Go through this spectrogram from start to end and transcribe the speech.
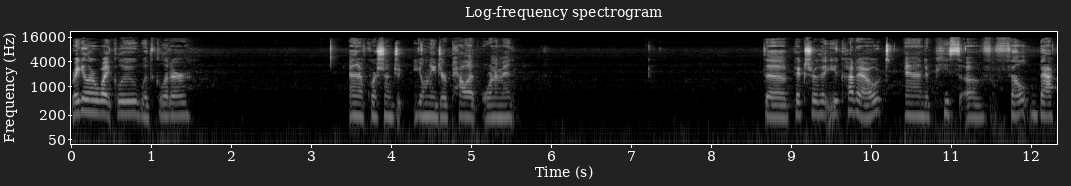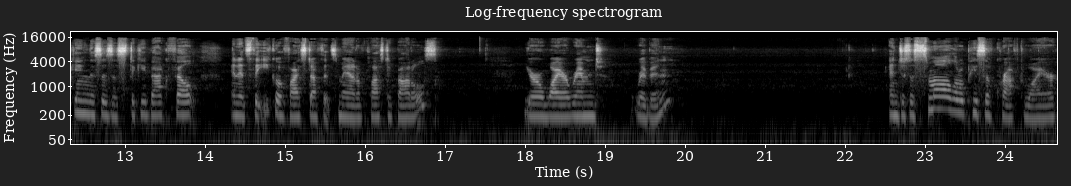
regular white glue with glitter, and of course you'll need your pallet ornament, the picture that you cut out, and a piece of felt backing. This is a sticky back felt, and it's the EcoFi stuff that's made out of plastic bottles. Your wire-rimmed ribbon, and just a small little piece of craft wire.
